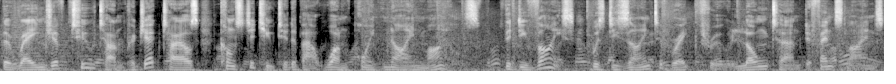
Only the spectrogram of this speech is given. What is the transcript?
the range of two ton projectiles constituted about 1.9 miles. The device was designed to break through long term defense lines,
